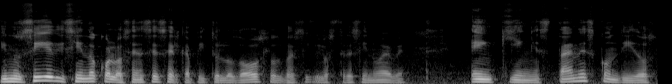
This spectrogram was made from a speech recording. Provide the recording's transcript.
Y nos sigue diciendo Colosenses el capítulo 2, los versículos 3 y 9, en quien están escondidos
